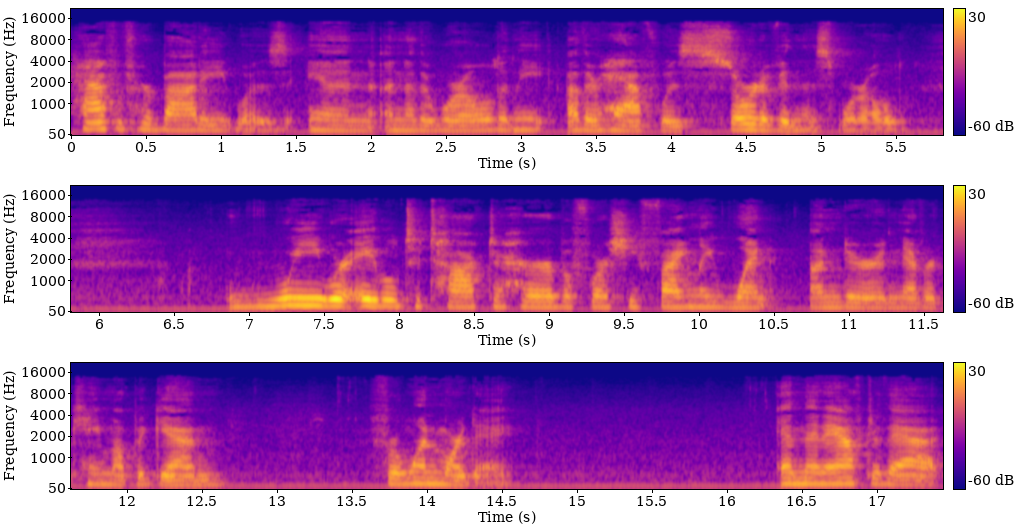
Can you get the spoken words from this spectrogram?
half of her body was in another world and the other half was sort of in this world. We were able to talk to her before she finally went under and never came up again for one more day. And then after that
